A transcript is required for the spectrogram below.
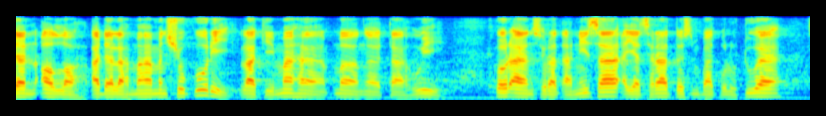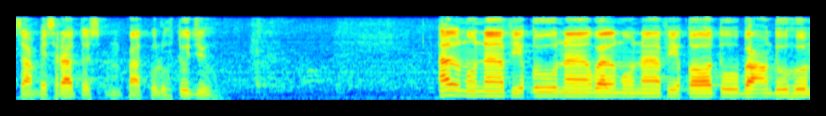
dan Allah adalah maha mensyukuri lagi maha mengetahui. Quran surat An-Nisa ayat 142 sampai 147 Al-munafiquna wal munafiqatu ba'duhum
